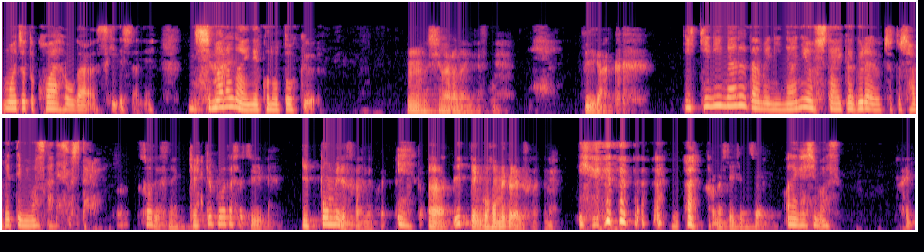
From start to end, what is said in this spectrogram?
もうちょっと怖い方が好きでしたね。閉まらないね、このトーク。うん、閉まらないですね。美学。粋になるために何をしたいかぐらいをちょっと喋ってみますかね、そしたら。そうですね。結局私たち、1本目ですからね、これ。ええ。あ、1.5本目くらいですからね。話していきましょう。お願いします。はい。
